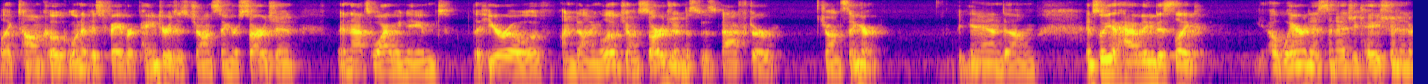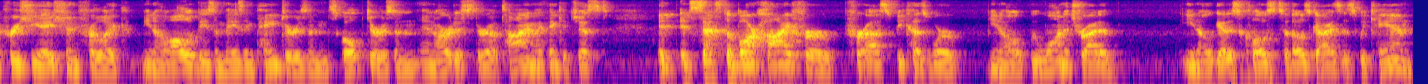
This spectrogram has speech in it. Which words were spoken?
like Tomm Coker, one of his favorite painters is John Singer Sargent, and that's why we named the hero of Undying Love John Sargent. This is after John Singer, and um, and so yeah, having this like awareness and education and appreciation for like you know all of these amazing painters and sculptors and, and artists throughout time. I think it just it, it sets the bar high for for us because we're you know we want to try to you know get as close to those guys as we can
